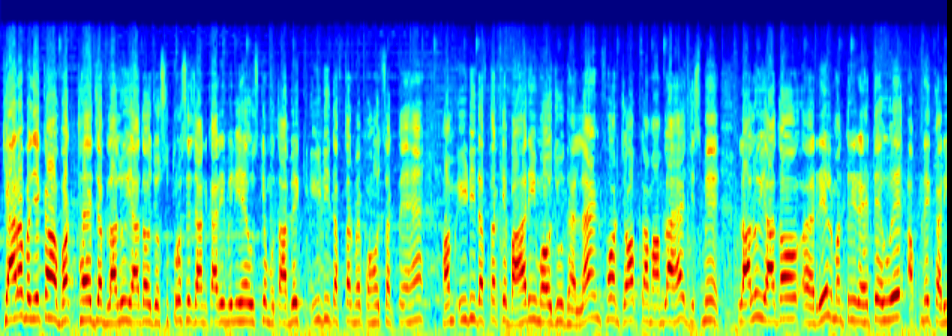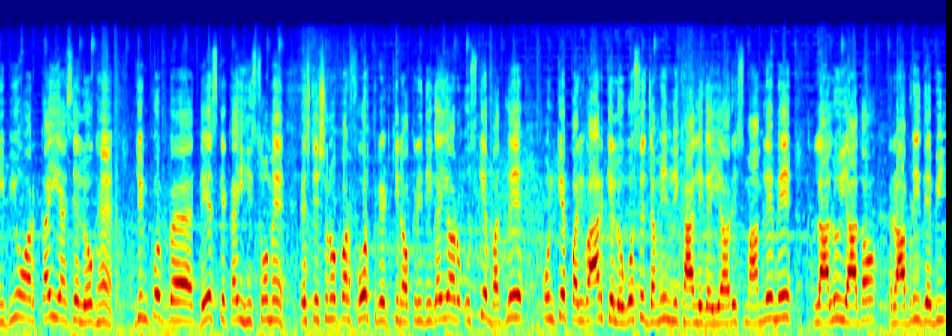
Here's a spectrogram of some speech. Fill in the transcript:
11 बजे का वक्त है जब लालू यादव जो सूत्रों से जानकारी मिली है, उसके मुताबिक ईडी दफ्तर में पहुँच सकते हैं। हम ईडी दफ्तर के बाहर ही मौजूद हैं। लैंड फॉर जॉब का मामला है, जिसमें लालू यादव रेल मंत्री रहते हुए अपने करीबियों और कई ऐसे लोग हैं जिनको देश के कई हिस्सों में स्टेशनों पर फोर्थ ग्रेड की नौकरी दी गई और उसके बदले उनके परिवार के लोगों से ज़मीन लिखा ली गई है। और इस मामले में लालू यादव, राबड़ी देवी,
